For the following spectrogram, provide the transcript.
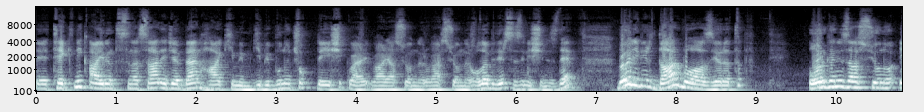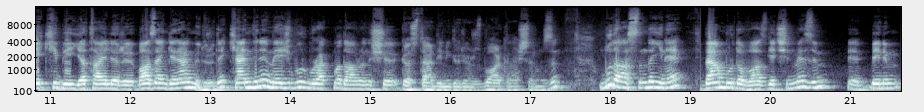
e, teknik ayrıntısına sadece ben hakimim gibi bunun çok değişik var, varyasyonları, versiyonları olabilir sizin işinizde. Böyle bir dar boğaz yaratıp organizasyonu, ekibi, yatayları, bazen genel müdürü de kendine mecbur bırakma davranışı gösterdiğini görüyoruz bu arkadaşlarımızın. Bu da aslında yine ben burada vazgeçilmezim. E, benim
